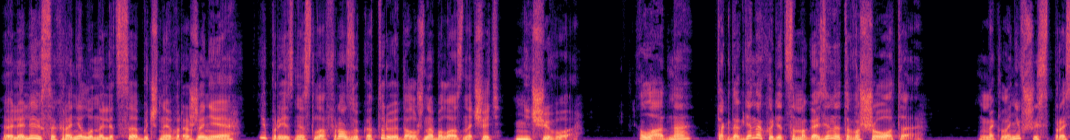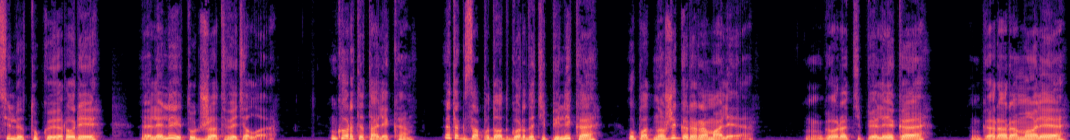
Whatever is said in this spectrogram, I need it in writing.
Лилей сохранила на лице обычное выражение и произнесла фразу, которую должна была означать «ничего». «Ладно, тогда где находится магазин этого шоута?» Наклонившись, спросили Тука и Рори. Лилей тут же ответила. «Город Италика. Это к западу от города Тепелика, у подножия горы Ромалия». «Город Тепелика, гора Ромалия,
